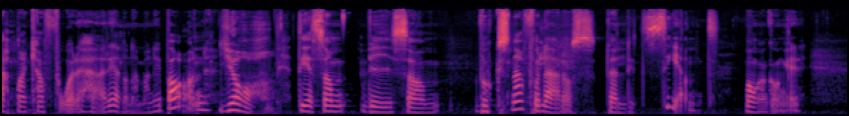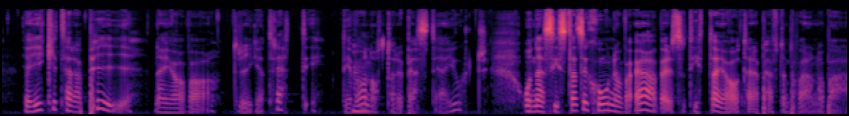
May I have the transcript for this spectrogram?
att man kan få det här redan när man är barn. Ja, Det som vi som vuxna får lära oss väldigt sent, många gånger. Jag gick i terapi när jag var dryga 30. Det var Mm. något av det bästa jag gjort. Och när sista sessionen var över så tittade jag och terapeuten på varandra och bara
